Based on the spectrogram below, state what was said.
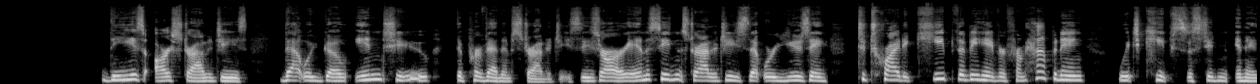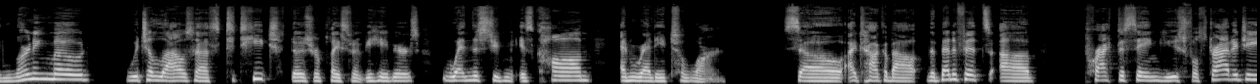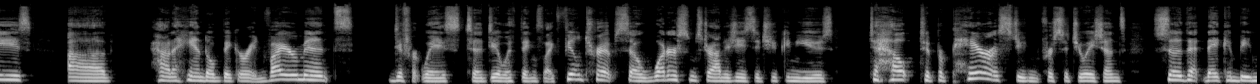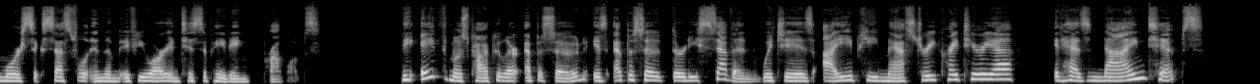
These are strategies that would go into the preventive strategies. These are our antecedent strategies that we're using to try to keep the behavior from happening, which keeps the student in a learning mode, which allows us to teach those replacement behaviors when the student is calm and ready to learn. So I talk about the benefits of practicing useful strategies, of how to handle bigger environments, different ways to deal with things like field trips. So what are some strategies that you can use to help to prepare a student for situations so that they can be more successful in them if you are anticipating problems? The eighth most popular episode is episode 37, which is IEP mastery criteria. It has nine tips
